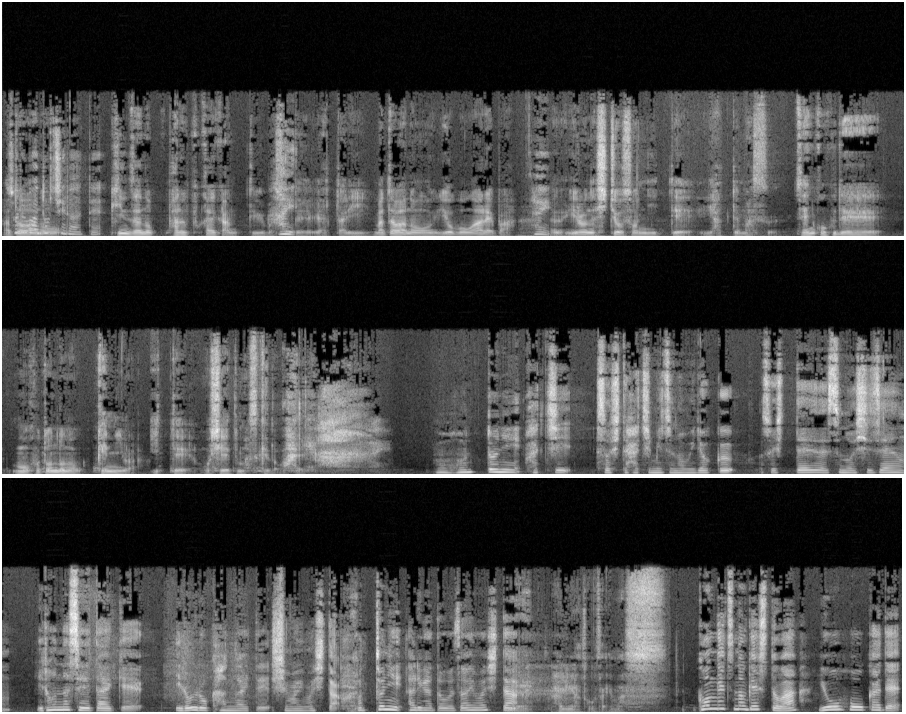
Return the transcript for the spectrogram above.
あとは、どちらで？銀座のパルプ会館っていう場所でやったり、はい、またはあの、要望があれば、はい、いろんな市町村に行ってやってます。全国でもうほとんどの県には行って教えてますけど、はい。もう本当に蜂、そして蜂蜜の魅力、そしてその自然、いろんな生態系、いろいろ考えてしまいました。はい、本当にありがとうございました。ありがとうございます。今月のゲストは、養蜂家で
